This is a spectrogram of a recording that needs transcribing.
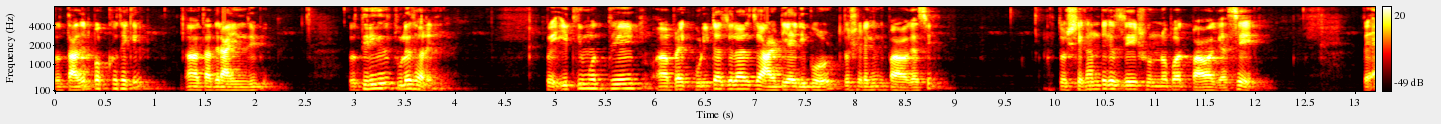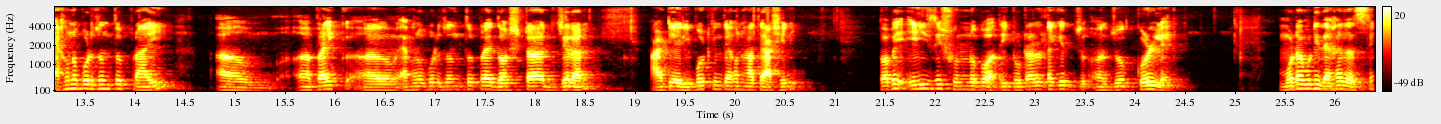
তো তাদের পক্ষ থেকে তাদের আইনজীবী, তো তিনি কিন্তু তুলে ধরেন। তো ইতিমধ্যে প্রায় কুড়িটা জেলার যে আরটিআই রিপোর্ট তো সেটা কিন্তু পাওয়া গেছে। তো সেখান থেকে যে শূন্যপদ পাওয়া গেছে, তো এখনও পর্যন্ত প্রায় প্রায় এখনও পর্যন্ত প্রায় দশটা জেলার আরটিআই রিপোর্ট কিন্তু এখন হাতে আসেনি। তবে এই যে শূন্যপদ, এই টোটালটাকে যোগ করলে মোটামুটি দেখা যাচ্ছে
